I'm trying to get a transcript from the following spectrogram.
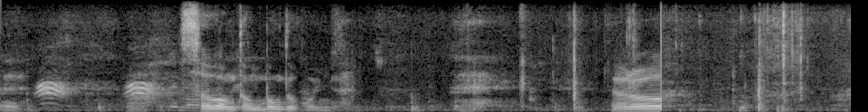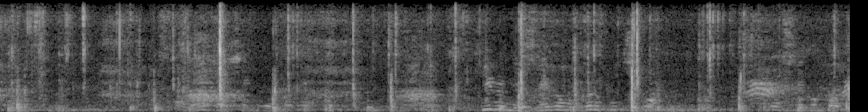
예. 어, 서봉 동봉도 보입니다. 예. 여러 기름이 세금 그래 붙이고. 세금 받고.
